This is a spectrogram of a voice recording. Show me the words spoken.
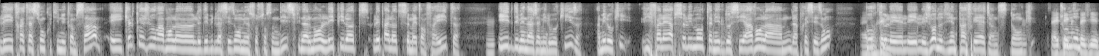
les tractations continuent comme ça. Et quelques jours avant le, début de la saison en 1970, finalement, les pilotes, les pilotes se mettent en faillite. Mm. Ils déménagent à Milwaukee. À Milwaukee, il fallait absolument terminer le dossier avant la, pré-saison pour que les, les, joueurs ne deviennent pas free agents. Donc, ça a été expédié.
